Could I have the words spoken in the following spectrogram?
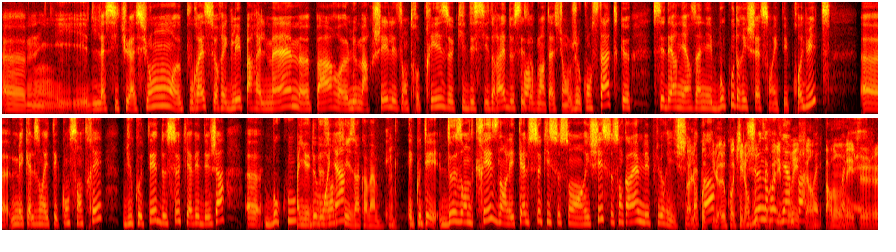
la situation pourrait se régler par elle-même, par le marché, les entreprises qui décideraient de ces augmentations. Je constate que ces dernières années, beaucoup de richesses ont été produites, euh, mais qu'elles ont été concentrées du côté de ceux qui avaient déjà euh, beaucoup ah, il y a eu de deux moyens. Ans de crise, hein, quand même. Écoutez, deux ans de crise dans lesquels ceux qui se sont enrichis, ce sont quand même les plus riches. Bah, le quoi qu'il en coûte, c'est pas les plus riches. Hein. Pardon, mais je,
